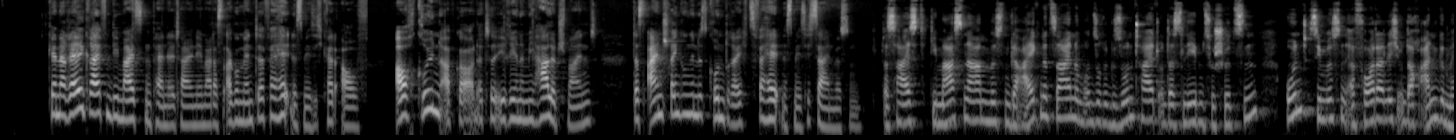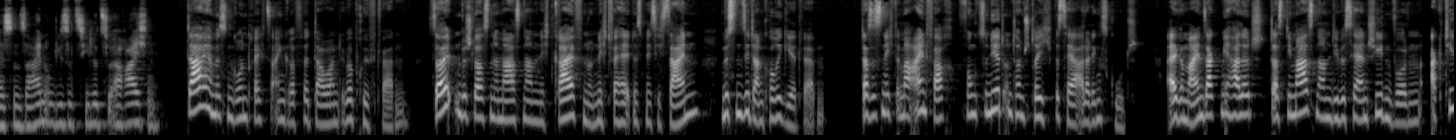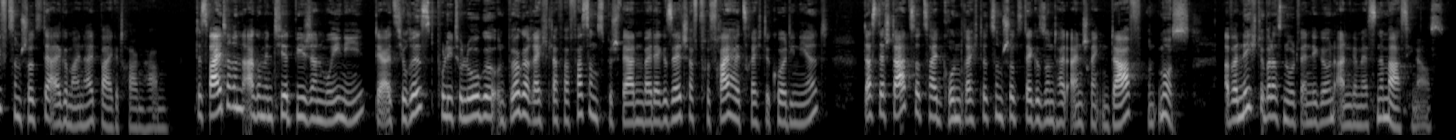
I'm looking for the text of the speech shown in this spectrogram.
Generell greifen die meisten Panel-Teilnehmer das Argument der Verhältnismäßigkeit auf. Auch Grünen-Abgeordnete Irene Mihalic meint, dass Einschränkungen des Grundrechts verhältnismäßig sein müssen. Das heißt, die Maßnahmen müssen geeignet sein, um unsere Gesundheit und das Leben zu schützen, und sie müssen erforderlich und auch angemessen sein, um diese Ziele zu erreichen. Daher müssen Grundrechtseingriffe dauernd überprüft werden. Sollten beschlossene Maßnahmen nicht greifen und nicht verhältnismäßig sein, müssen sie dann korrigiert werden. Das ist nicht immer einfach, funktioniert unterm Strich bisher allerdings gut. Allgemein sagt Mihalic, dass die Maßnahmen, die bisher entschieden wurden, aktiv zum Schutz der Allgemeinheit beigetragen haben. Des Weiteren argumentiert Bijan Moini, der als Jurist, Politologe und Bürgerrechtler Verfassungsbeschwerden bei der Gesellschaft für Freiheitsrechte koordiniert, dass der Staat zurzeit Grundrechte zum Schutz der Gesundheit einschränken darf und muss, aber nicht über das notwendige und angemessene Maß hinaus.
